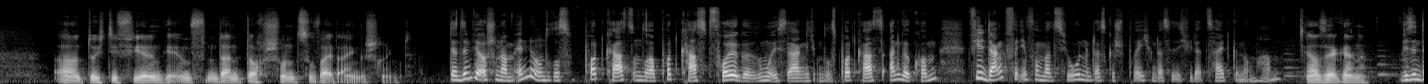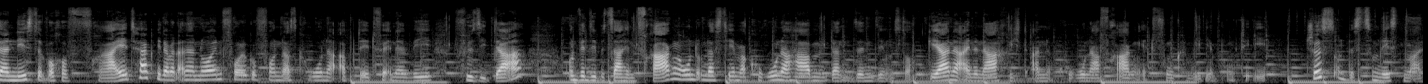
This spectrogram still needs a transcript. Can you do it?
äh, durch die vielen Geimpften dann doch schon zu weit eingeschränkt. Dann sind wir auch schon am Ende unseres Podcasts, unserer Podcast-Folge, so muss ich sagen, nicht unseres Podcasts, angekommen. Vielen Dank für die Informationen und das Gespräch und dass Sie sich wieder Zeit genommen haben. Ja, sehr gerne. Wir sind dann nächste Woche Freitag wieder mit einer neuen Folge von das Corona-Update für NRW für Sie da. Und wenn Sie bis dahin Fragen rund um das Thema Corona haben, dann senden Sie uns doch gerne eine Nachricht an coronafragen.funkemedien.de. Tschüss und bis zum nächsten Mal.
